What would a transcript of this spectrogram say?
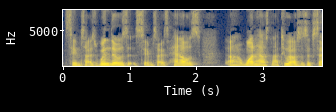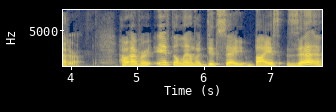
Same size windows, same size house, uh, one house, not two houses, etc. However, if the landlord did say, ze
